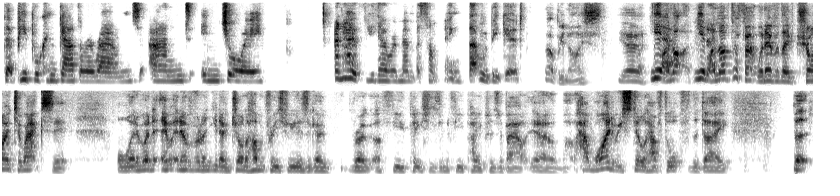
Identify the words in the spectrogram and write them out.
that people can gather around and enjoy and hopefully they'll remember something. That would be good. That'd be nice. Yeah. Yeah. I, lo- you know. I love the fact whenever they've tried to axe it, or whenever, whenever you know John Humphrys a few years ago wrote a few pieces in a few papers about you know how why do we still have thought for the day, but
